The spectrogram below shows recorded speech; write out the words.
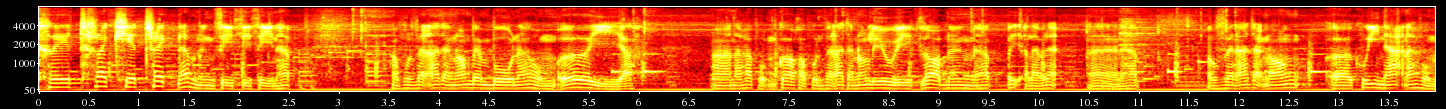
เคเทรคเคเทรคนะครับหนึ่งสี่สี่สี่นะครับขอบคุณแฟนอาร์ตจากน้องแบมบูนะครับผมเอ้ยอะ อ่านะครับผมก็ขอบคุณแฟนอาร์จากน้องริวอีกรอบนึงนะครับเอ้ยอะไรวะเนี่ยเออนะครับขอบคุณแฟนอาร์จากน้องเอ่อคุยนะนะครับผม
